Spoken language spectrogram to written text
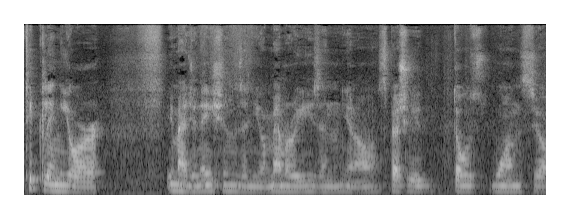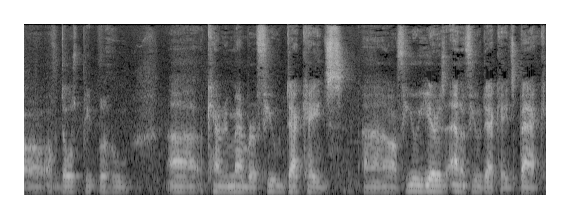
tickling your imaginations and your memories and you know especially those ones you know, of those people who uh, can remember a few decades uh, a few years and a few decades back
